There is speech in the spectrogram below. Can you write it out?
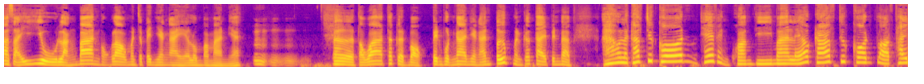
อาศัยอยู่หลังบ้านของเรา มันจะเป็นยังไงอารมณ์ประมาณเนี้ย อืมอืมอืมเออ แต่ว่าถ้าเกิดบอกเป็นผลงานอย่างนั้นปุ๊บ มันก็กลายเป็นแบบ เอาละครับ ทุกคนเทพแห่งความดีมาแล้วครับ ทุกคนปลอดภัย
